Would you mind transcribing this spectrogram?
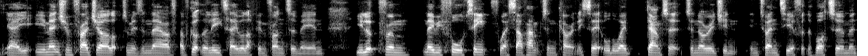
Yeah, you, mentioned fragile optimism there. I've, I've got the league table up in front of me, and you look from maybe 14th, where Southampton currently sit, all the way down to, to Norwich in, in 20th at the bottom. And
